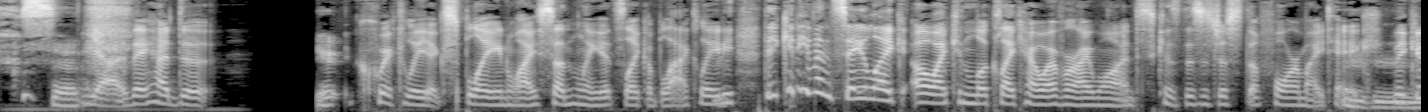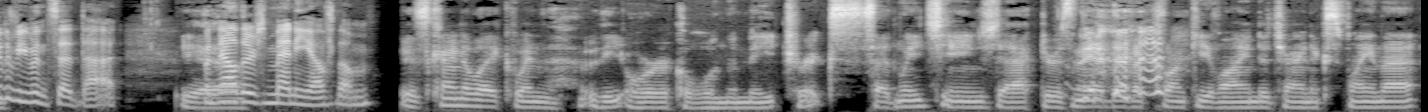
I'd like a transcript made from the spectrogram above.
so yeah, they had to quickly explain why suddenly it's like a black lady. They could even say like, "Oh, I can look like however I want because this is just the form I take." Mhm. They could have even said that. yeah. But now there's many of them. It's kind of like when the Oracle and the Matrix suddenly changed actors and they had to have a clunky line to try and explain that.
